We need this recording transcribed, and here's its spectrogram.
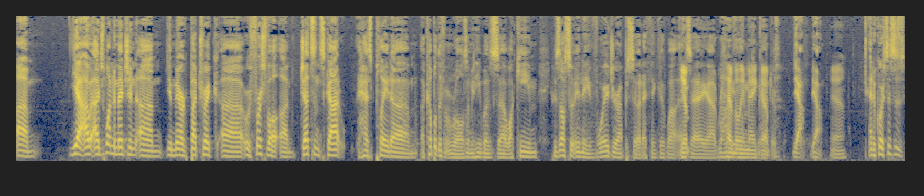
Um, yeah, I, I just wanted to mention um, Merrick Buttrick. Uh, or first of all, um, Judson Scott has played um, a couple different roles. I mean, he was uh, Joachim. He was also in a Voyager episode, I think, as well as a uh, Heavily commander. make-upped. Yeah, yeah. Yeah. And of course, this is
